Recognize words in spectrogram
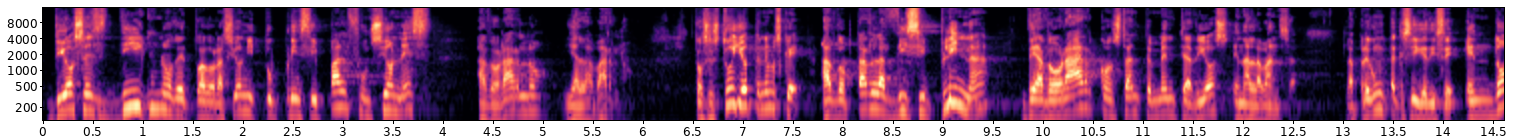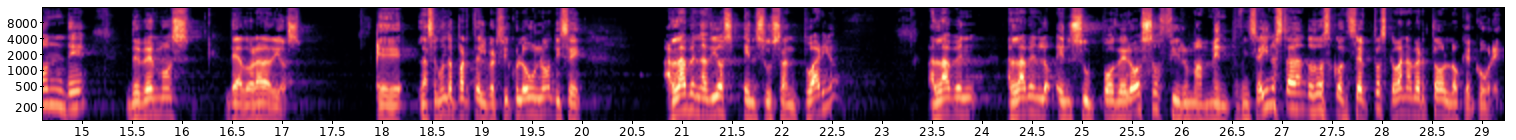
Dios es digno de tu adoración y tu principal función es adorarlo y alabarlo. Entonces tú y yo tenemos que adoptar la disciplina de adorar constantemente a Dios en alabanza. La pregunta que sigue dice, ¿en dónde debemos de adorar a Dios? Eh, la segunda parte del versículo 1 dice, alaben a Dios en su santuario, alaben, alábenlo en su poderoso firmamento. Fíjense, ahí nos está dando dos conceptos que van a ver todo lo que cubre.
